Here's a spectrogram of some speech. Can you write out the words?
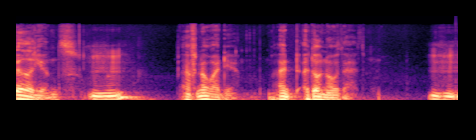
1000000000s mm -hmm. I have no idea. I, I don't know that. Mm -hmm.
